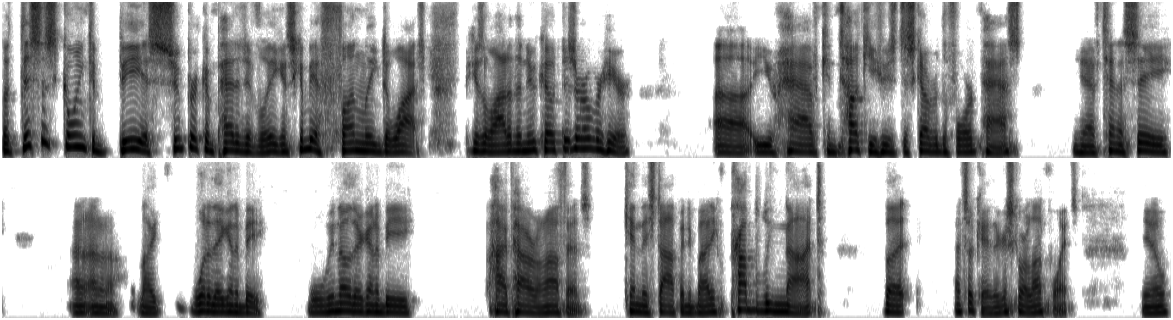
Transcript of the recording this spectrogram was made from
but this is going to be a super competitive league. It's going to be a fun league to watch because a lot of the new coaches are over here. Uh, you have Kentucky, who's discovered the forward pass. You have Tennessee. I, I don't know. Like, what are they going to be? Well, we know they're going to be high powered on offense. Can they stop anybody? Probably not, but that's okay. They're going to score a lot of points. You know,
